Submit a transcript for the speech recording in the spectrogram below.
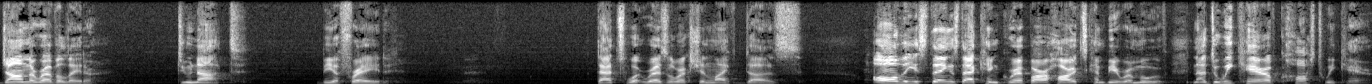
John the Revelator do not be afraid. That's what resurrection life does all these things that can grip our hearts can be removed. Now, do we care? Of course we care.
